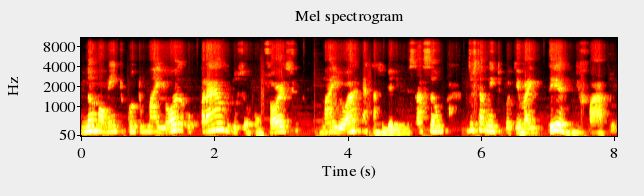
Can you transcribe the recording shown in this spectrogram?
E normalmente, quanto maior o prazo do seu consórcio, maior é a taxa de administração, justamente porque vai ter, de fato,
